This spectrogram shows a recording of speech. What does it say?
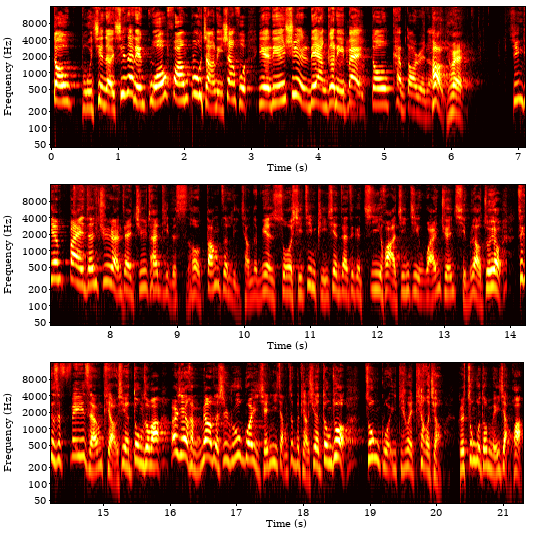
都不见了。现在连国防部长李尚福也连续两个礼拜都看不到人了。好。今天拜登居然在 G 团体的时候，当着李强的面说，习近平现在这个计划经济完全起不了作用，这个是非常挑衅的动作吗？而且很妙的是，如果以前你讲这么挑衅的动作，中国一定会跳脚，可是中国都没讲话，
